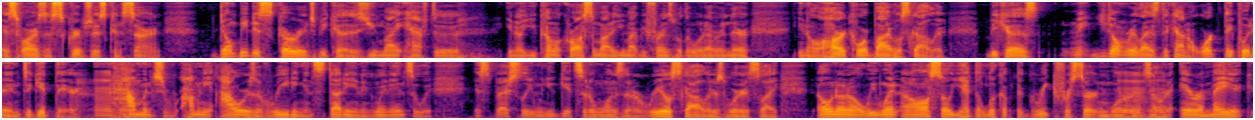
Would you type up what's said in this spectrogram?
as far as the scripture is concerned, don't be discouraged because you might have to, you know, you come across somebody you might be friends with or whatever, and they're, you know, a hardcore Bible scholar because man, you don't realize the kind of work they put in to get there. How much, how many hours of reading and studying and going into it, especially when you get to the ones that are real scholars, where it's like, oh no, no, we went and also you had to look up the Greek for certain words or Aramaic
